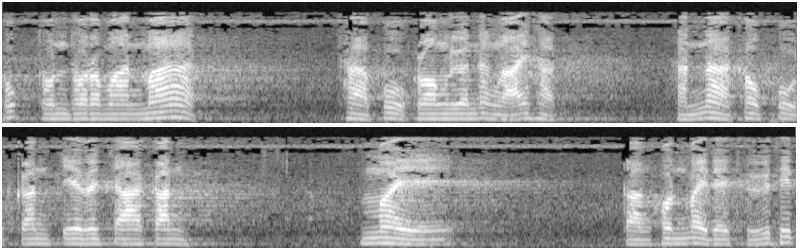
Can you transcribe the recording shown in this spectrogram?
ทุกข์ทนทรมานมาก ถ้าผู้ครองเรือนทั้งหลายหัก หันหน้าเข้าพูดกันเจรจากัน ไม่ ต่างคนไม่ได้ถือทิฏ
